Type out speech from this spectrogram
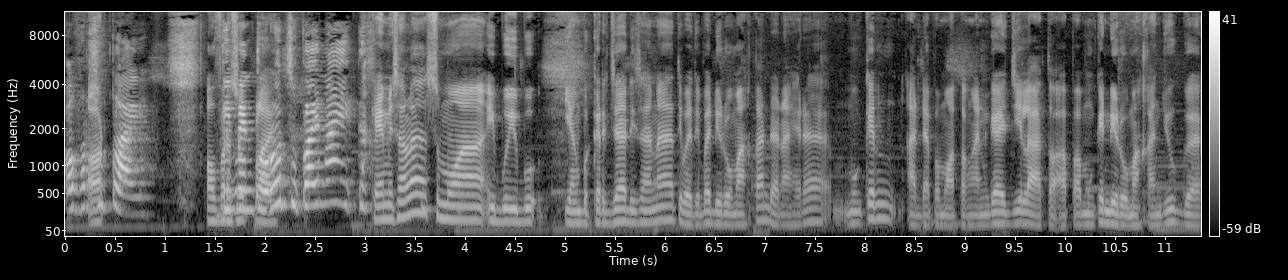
oversupply demand oversupply. turun supply naik Kayak misalnya semua ibu-ibu yang bekerja di sana tiba-tiba dirumahkan dan akhirnya mungkin ada pemotongan gaji lah atau apa mungkin dirumahkan juga.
